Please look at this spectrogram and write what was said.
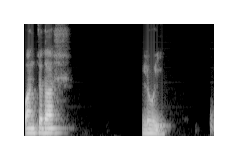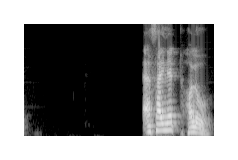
পঞ্চদশ লুই। অ্যাসাইনেট হলো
